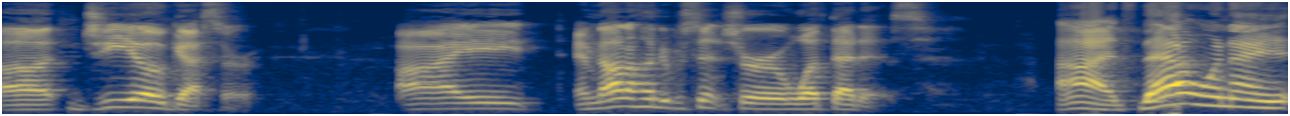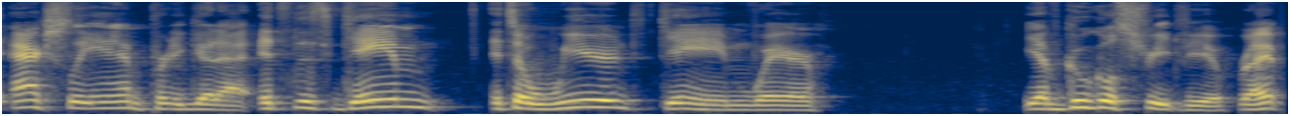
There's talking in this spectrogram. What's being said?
Uh, GeoGuessr. I am not 100 percent sure what that is. Ah, it's that one I actually am pretty good at. It's this game. It's a weird game where you have Google Street View, right?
